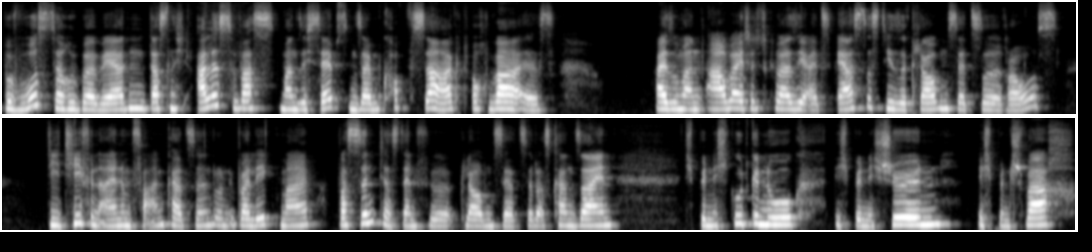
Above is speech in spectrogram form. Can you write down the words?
bewusst darüber werden, dass nicht alles, was man sich selbst in seinem Kopf sagt, auch wahr ist. Also man arbeitet quasi als erstes diese Glaubenssätze raus, die tief in einem verankert sind und überlegt mal, was sind das denn für Glaubenssätze? Das kann sein, ich bin nicht gut genug, ich bin nicht schön, ich bin schwach.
